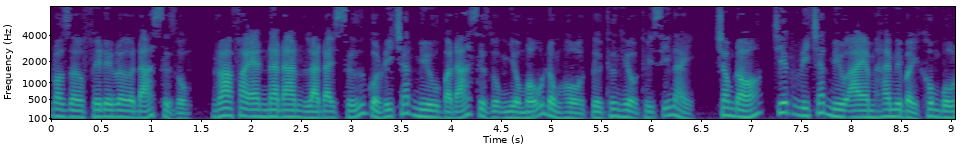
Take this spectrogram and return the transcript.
Roger Federer đã sử dụng. Rafael Nadal là đại sứ của Richard Mille và đã sử dụng nhiều mẫu đồng hồ từ thương hiệu Thụy Sĩ này. Trong đó, chiếc Richard Mille AM2704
